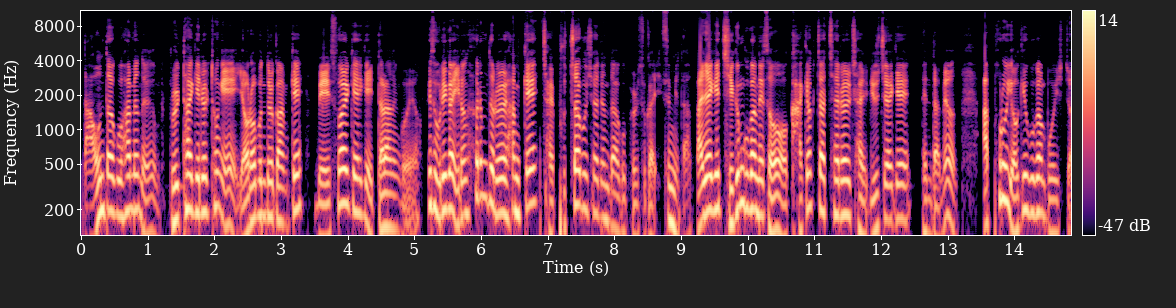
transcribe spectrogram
나온다고 하면은 불타기를 통해 여러분들과 함께 매수할 계획에 있다라는 거예요. 그래서 우리가 이런 흐름들을 함께 잘 붙잡으셔야 된다고 볼 수가 있습니다. 만약에 지금 구간에서 가격 자체를 잘 유지하게 된다면 앞으로 여기 구간 보이시죠?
